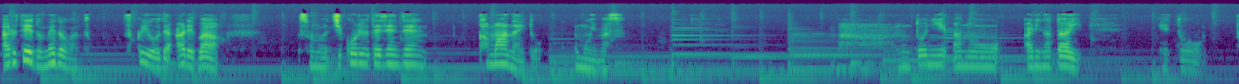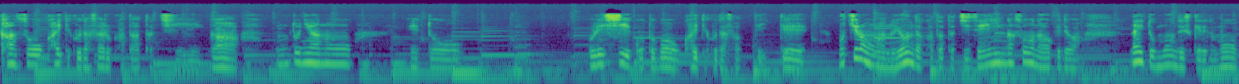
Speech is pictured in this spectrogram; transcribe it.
ある程度目処がつくようであれば、その自己流で全然構わないと思います。本当にあの、ありがたい、えっと、感想を書いてくださる方たちが、本当にあの、えっ、と、嬉しい言葉を書いてくださっていて、もちろんあの読んだ方たち全員がそうなわけではないと思うんですけれども、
